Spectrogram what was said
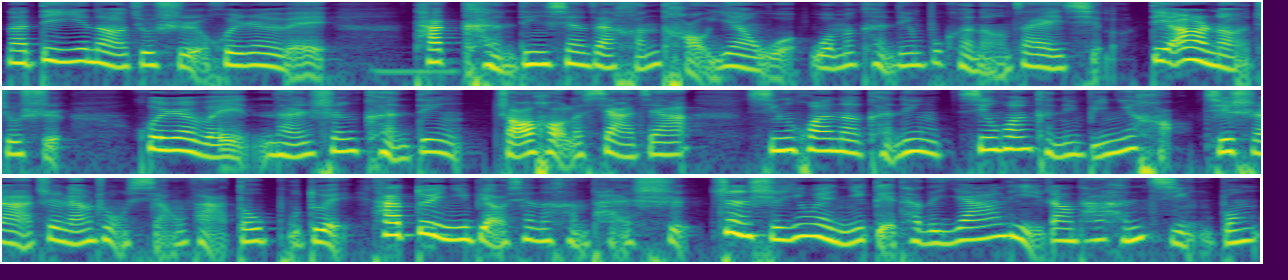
那第一呢，就是会认为他肯定现在很讨厌我，我们肯定不可能在一起了。第二呢，就是会认为男生肯定找好了下家，新欢呢肯定新欢肯定比你好。其实啊，这两种想法都不对。他对你表现的很排斥，正是因为你给他的压力让他很紧绷，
